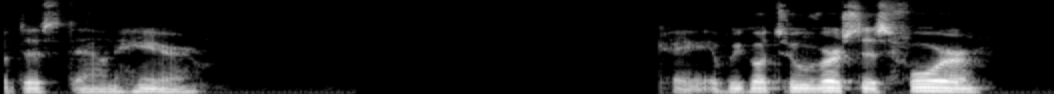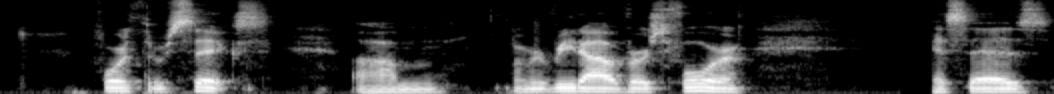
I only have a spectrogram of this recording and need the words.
put this down here. Okay, if we go to verses four, four through six, um, when we read out verse four, it says,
